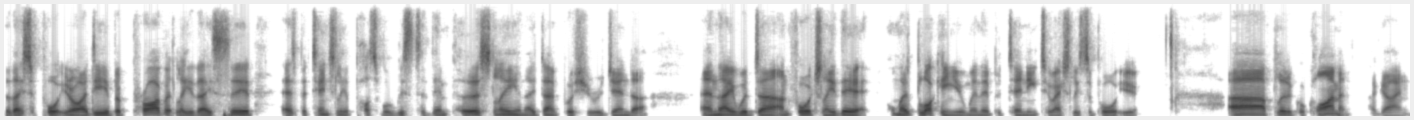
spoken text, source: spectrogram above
that they support your idea, but privately they see it as potentially a possible risk to them personally, and they don't push your agenda. And they would, uh, unfortunately, they're almost blocking you when they're pretending to actually support you. Uh, political climate, again.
